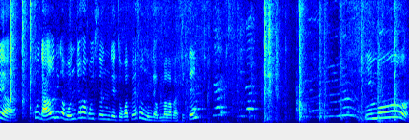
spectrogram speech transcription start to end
소야, 그 나은이가 먼저 하고 있었는데 너가 뺏었는데 엄마가 봤을 땐? 이모.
